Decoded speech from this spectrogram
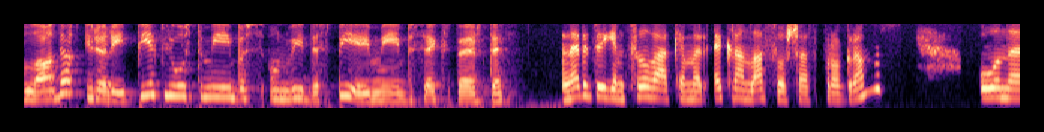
Vlada ir arī piekļūstamības un vides pieejamības eksperte. Neredzīgiem cilvēkiem ir ekrāna lasošās programmas. Un e,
